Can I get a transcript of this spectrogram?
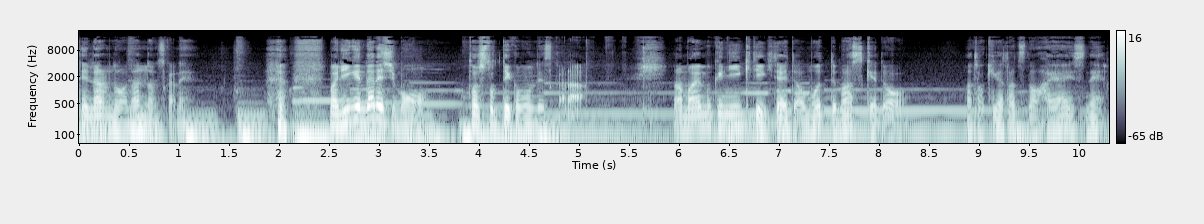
ってなるのは何なんですかね まあ人間誰しも年取っていくものですから、まあ、前向きに生きていきたいとは思ってますけど、まあ、時が経つのは早いですね。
